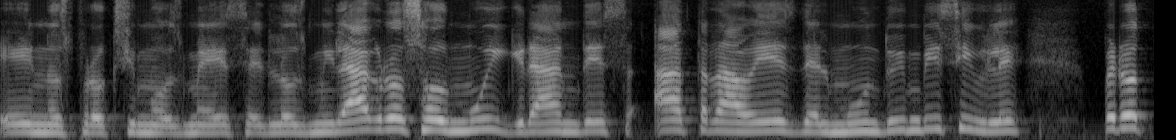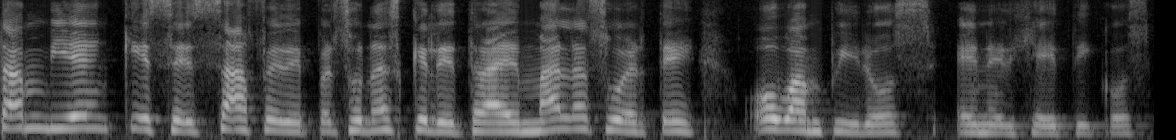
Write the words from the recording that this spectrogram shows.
en los próximos meses. Los milagros son muy grandes a través del mundo invisible, pero también que se zafe de personas que le traen mala suerte o vampiros energéticos.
